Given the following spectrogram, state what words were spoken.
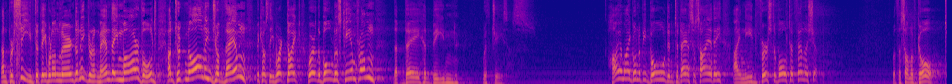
and perceived that they were unlearned and ignorant men, they marveled and took knowledge of them because they worked out where the boldness came from, that they had been with Jesus. How am I going to be bold in today's society? I need, first of all, to fellowship with the Son of God.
